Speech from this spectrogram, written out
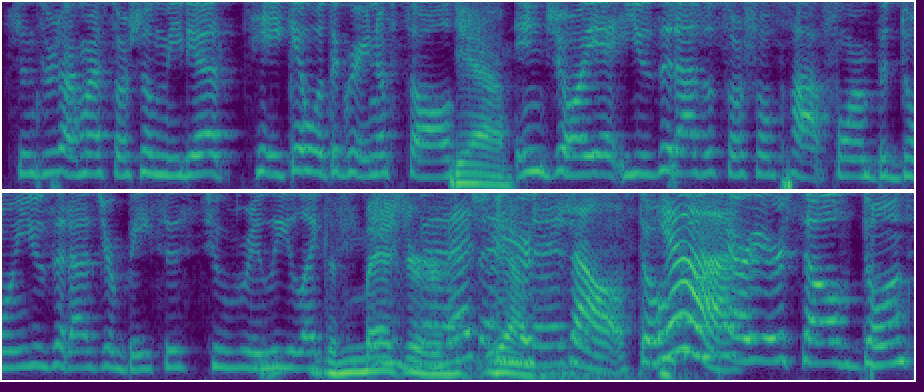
since we're talking about social media, take it with a grain of salt. Yeah. Enjoy it. Use it as a social platform, but don't use it as your basis to really like The measure. Measure and yourself. Don't Yeah. compare yourself. Don't,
